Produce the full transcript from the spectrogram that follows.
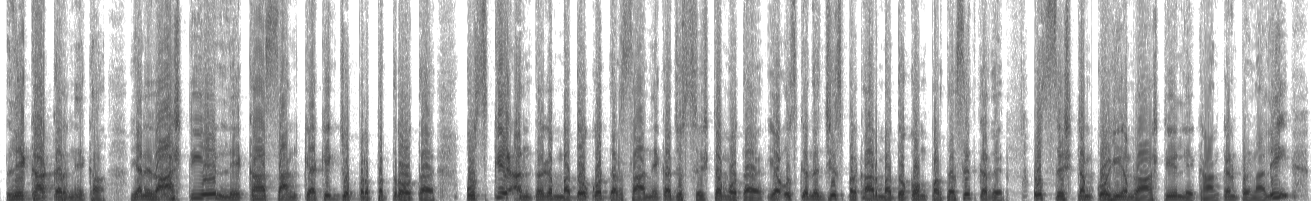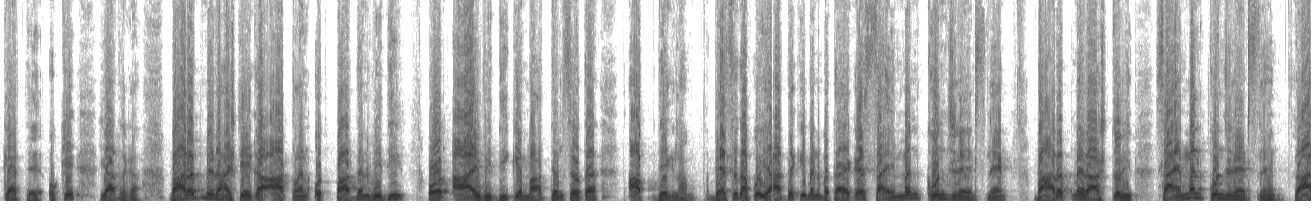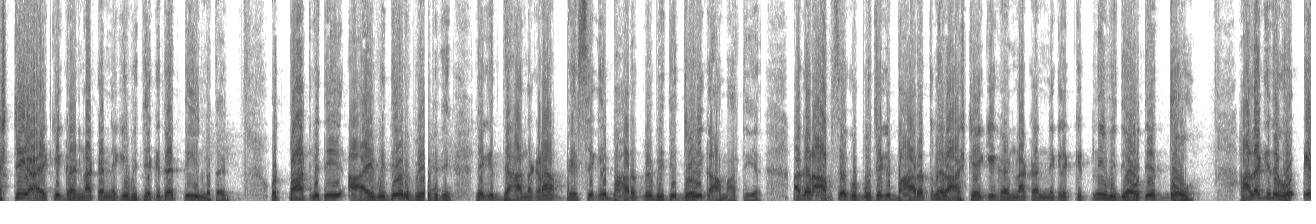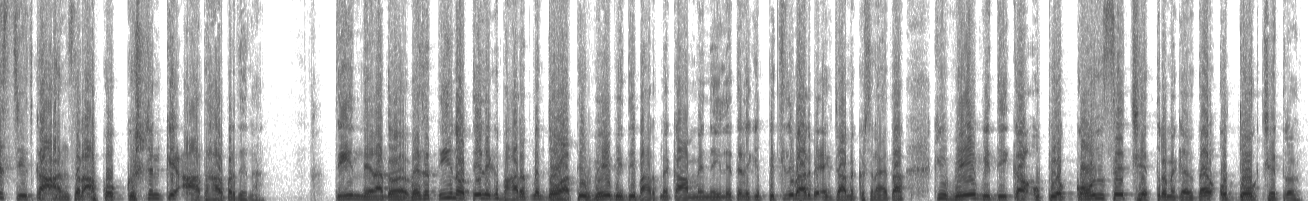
लेखा करने का, यानी राष्ट्रीय लेखा सांख्यिक जो प्रपत्र होता है, उसके अंतर्गत मदों को दर्शाने का जो सिस्टम होता है, या उसके अंदर जिस प्रकार मदों को हम प्रदर्शित करते हैं, उस सिस्टम को ही हम राष्ट्रीय लेखांकन प्रणाली कहते हैं। ओके याद रखा भारत में राष्ट्रीय का आकलन उत्पादन विधि और आय विधि के माध्यम से होता है। आप देखना, वैसे तो आपको याद है कि मैंने बताया कि साइमन कुंजनेट्स ने भारत में राष्ट्रीय, साइमन कुंजनेट्स ने राष्ट्रीय आय की गणना करने की विधि के तहत तीन बताए। उत्पाद विधि, आय विधि और वे विधि लेकिन ध्यान रखना बेसिकली भारत में विधि दो ही काम आती है। अगर आपसे कोई पूछे कि भारत में राष्ट्रीय की गणना करने के लिए कितनी विधियाँ होती है, दो। हालाँकि देखो, इस चीज़ का आंसर आपको क्वेश्चन के आधार पर देना तीन देना दो वैसे तीन होती है, लेकिन भारत में दो आती है। वे विधि भारत में काम में नहीं लेते, लेकिन पिछली बार भी एग्ज़ाम में क्वेश्चन आया था कि वे विधि का उपयोग कौन से क्षेत्रों में किया जाता है? उद्योग क्षेत्र।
